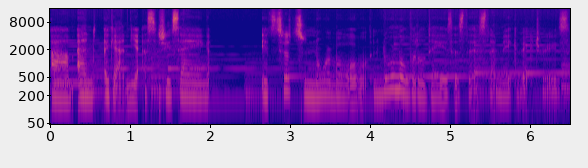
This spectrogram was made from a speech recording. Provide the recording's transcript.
Um, and again, yes, she's saying it's just normal, normal little days as this that make victories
